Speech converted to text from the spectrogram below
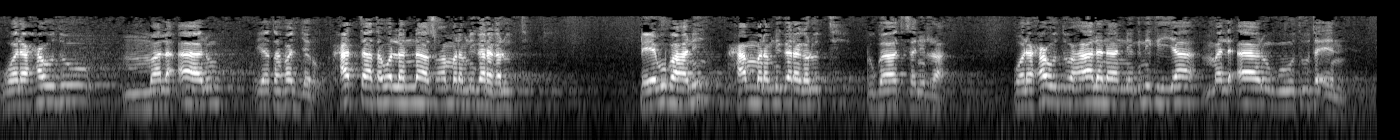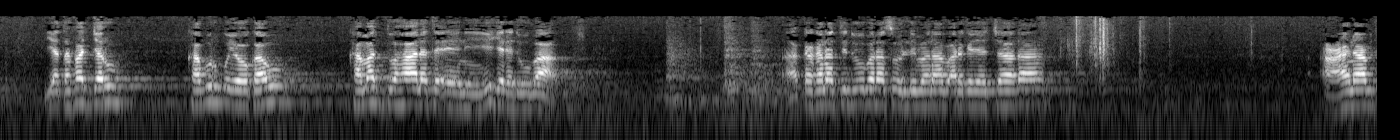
والحوض ملآن يتفجر حتى تولى الناس هم نمني غرغلوت ديبو بهني هم نمني غرغلوت دغات سنرا والحوض حالنا نغنيكيا ملآن غوتو تئن يتفجر كبرق يوكاو كمد حالة إني يجري دوبا akka kanatti duuba rasuulli manaaf arge jechaadha عن عبد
